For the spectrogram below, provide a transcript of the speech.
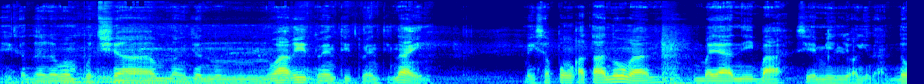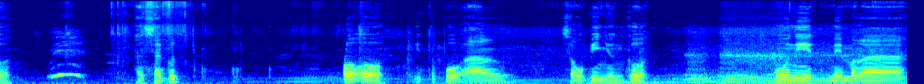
Ikadalawamput siyam ng January 2029. May isa pong katanungan, bayani ba si Emilio Aguinaldo? Ang sagot, oo, ito po ang sa opinion ko. Ngunit may mga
